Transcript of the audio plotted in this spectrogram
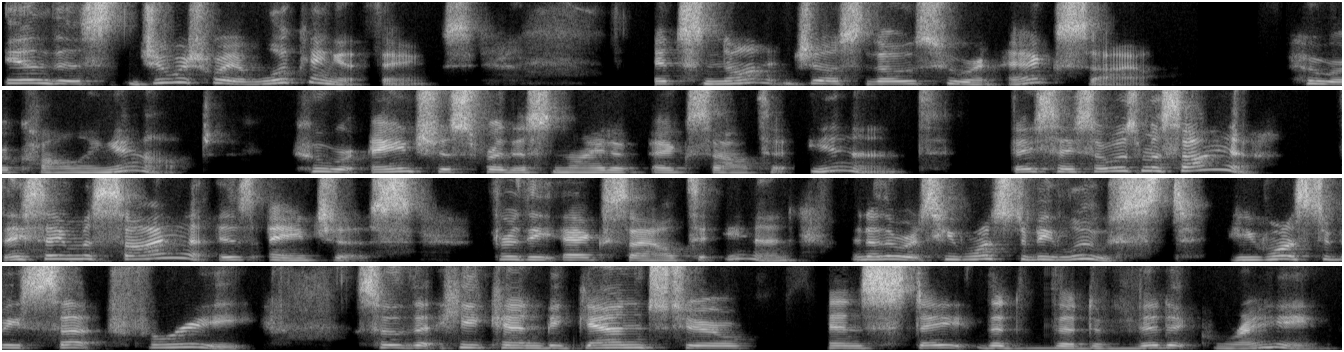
in this Jewish way of looking at things, it's not just those who are in exile who are calling out, who are anxious for this night of exile to end. They say, so is Messiah. They say Messiah is anxious for the exile to end. In other words, he wants to be loosed, he wants to be set free so that he can begin to instate the, the Davidic reign,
